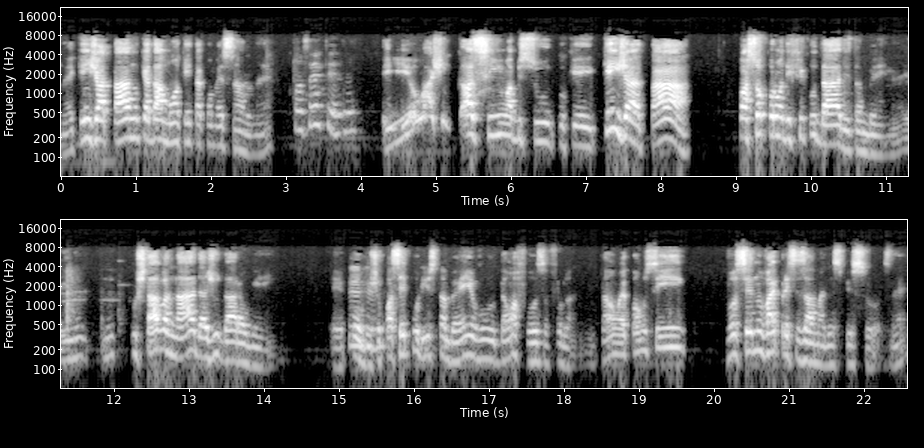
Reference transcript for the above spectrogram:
Né? Quem já está não quer dar a mão a quem está começando, né? Com certeza. E eu acho assim um absurdo, porque quem já está passou por uma dificuldade também. Né? E não, não custava nada ajudar alguém. É, pô, uhum. bicho, eu passei por isso também, eu vou dar uma força, fulano. Então é como se você não vai precisar mais das pessoas, né?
